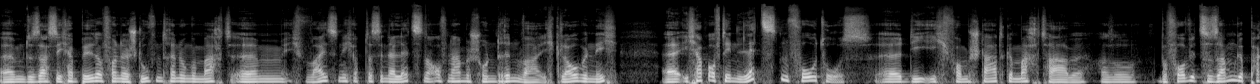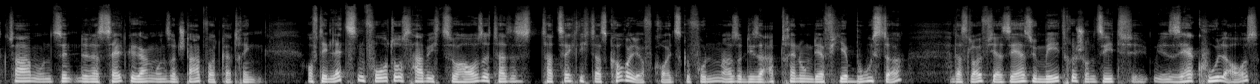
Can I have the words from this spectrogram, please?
Ähm, du sagst, ich habe Bilder von der Stufentrennung gemacht. Ähm, ich weiß nicht, ob das in der letzten Aufnahme schon drin war. Ich glaube nicht. Äh, ich habe auf den letzten Fotos, äh, die ich vom Start gemacht habe, also bevor wir zusammengepackt haben und sind in das Zelt gegangen, unseren Startwodka trinken, auf den letzten Fotos habe ich zu Hause tats tatsächlich das Korolev-Kreuz gefunden, also diese Abtrennung der vier Booster. Das läuft ja sehr symmetrisch und sieht sehr cool aus.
